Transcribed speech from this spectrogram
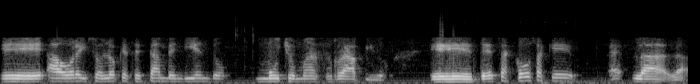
eh, ahora y son los que se están vendiendo mucho más rápido. Eh, de esas cosas que la, la,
